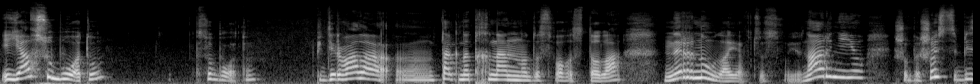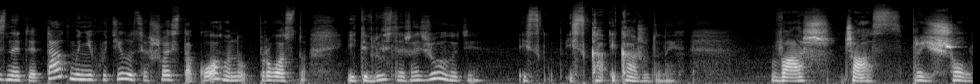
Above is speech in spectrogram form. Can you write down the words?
і я в суботу, в суботу підірвала е, так натхненно до свого стола, нирнула я в цю свою нарнію, щоб щось собі знайти. Так мені хотілося щось такого, ну просто. І дивлюсь, лежать жолоді. І, і, і кажу до них: ваш час прийшов.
